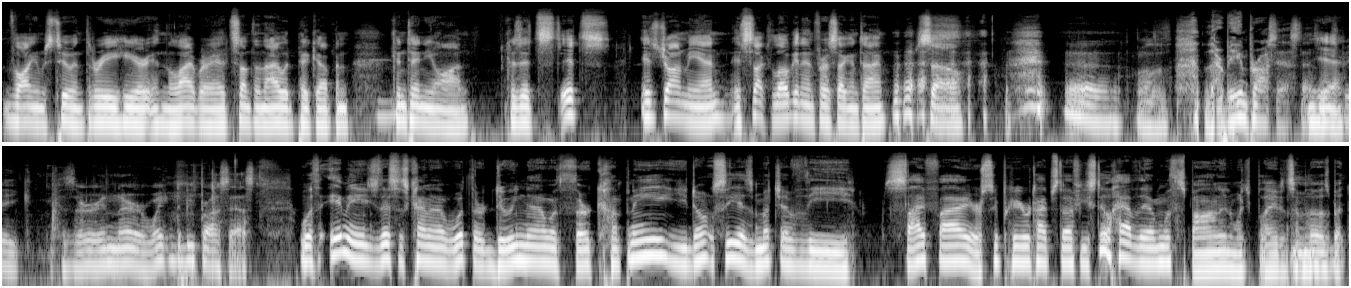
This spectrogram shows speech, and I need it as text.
volumes two and three here in the library, it's something I would pick up and continue on because it's it's it's drawn me in. It sucked Logan in for a second time. So Uh, well, they're being processed as Yeah. we speak because they're in there waiting to be processed. With Image, this is kind of what they're doing now with their company. You don't see as much of the sci-fi or superhero type stuff. You still have them with Spawn and Witchblade and some of those, but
